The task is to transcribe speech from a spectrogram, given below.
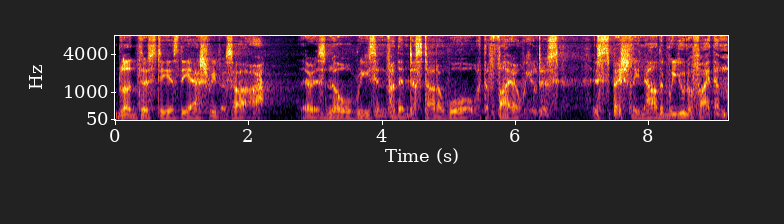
Bloodthirsty as the Ash Reavers are, there is no reason for them to start a war with the Fire Wielders, especially now that we unified them.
